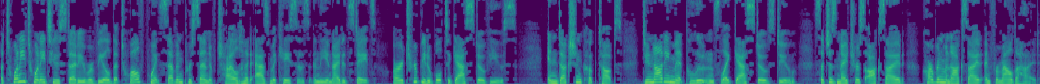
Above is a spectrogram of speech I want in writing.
A 2022 study revealed that 12.7% of childhood asthma cases in the United States are attributable to gas stove use. Induction cooktops do not emit pollutants like gas stoves do, such as nitrous oxide, carbon monoxide, and formaldehyde.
